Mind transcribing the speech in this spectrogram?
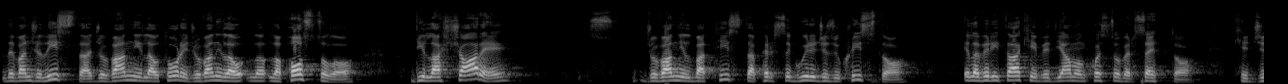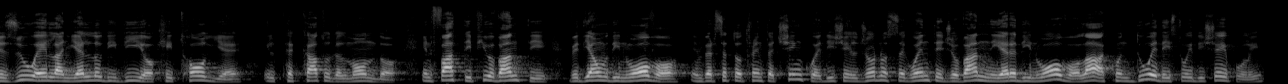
l'Evangelista, Giovanni l'autore, Giovanni l'Apostolo, di lasciare Giovanni il Battista per seguire Gesù Cristo, è la verità che vediamo in questo versetto, che Gesù è l'agnello di Dio che toglie il peccato del mondo. Infatti più avanti vediamo di nuovo in versetto 35, dice il giorno seguente Giovanni era di nuovo là con due dei suoi discepoli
